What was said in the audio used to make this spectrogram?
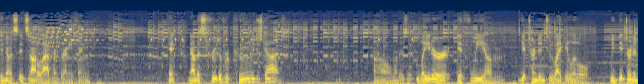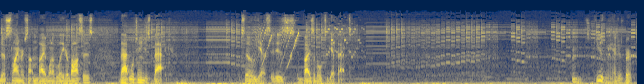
You know, it's it's not a labyrinth or anything. Okay, now this fruit of Repun we just got. Oh, what is it? Later, if we um, get turned into like a little, we get turned into a slime or something by one of the later bosses, that will change us back. So yes, it is advisable to get that. Mm, excuse me, I just burped.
